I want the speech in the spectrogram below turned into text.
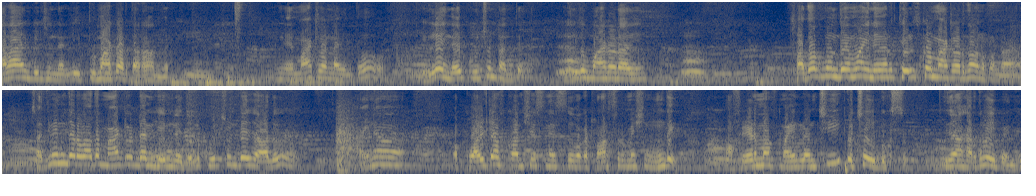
ఎలా అనిపించిందండి? ఇప్పుడు మాట్లాడతారా అంది. నేను మాట్లాడినా ఇంతో? ఇల్లే ఆయన దగ్గర కూర్చుంటా అంతే. ఎందుకు మాట్లాడాలి? చదవకముందేమో ఆయన ఎవరు తెలుసుకొని మాట్లాడదాం అనుకున్నా. చదివిన తర్వాత మాట్లాడడానికి ఏం లేదు. వెళ్ళి కూర్చుంటే చాలు. అయినా ఒక క్వాలిటీ ఆఫ్ కాన్షియస్నెస్ ఒక ట్రాన్స్ఫర్మేషన్ ఉంది. ఆ. ఫ్రీడమ్ ఆఫ్ మైండ్లోంచి వచ్చాయి బుక్స్ ఇది నాకు అర్థమైపోయింది.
